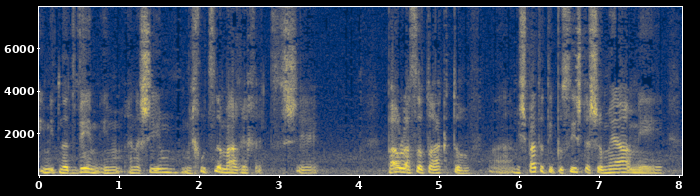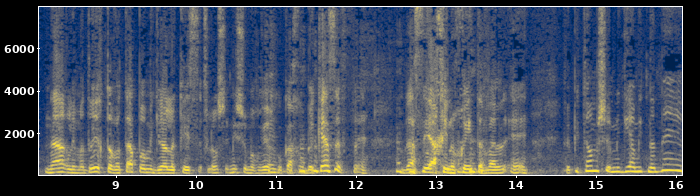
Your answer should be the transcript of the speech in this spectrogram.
עם מתנדבים, עם אנשים מחוץ למערכת, שבאו לעשות רק טוב. המשפט הטיפוסי שאתה שומע מנער למדריך, טוב, אתה פה בגלל הכסף, לא שמישהו מרוויח כל כך הרבה כסף אה, בעשייה החינוכית, אבל... אה, ופתאום כשמגיע מתנדב,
